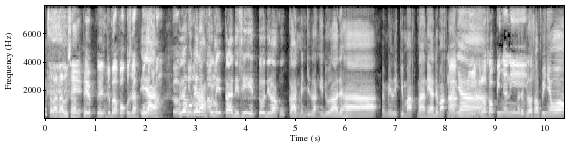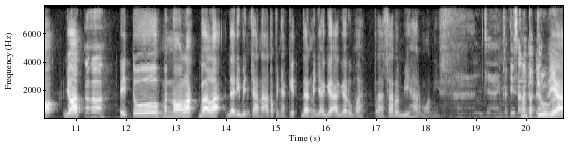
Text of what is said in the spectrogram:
Celana lu Eh, sampit. eh, eh, coba fokus dah. Fokus, Iya, udah pokoknya langsung nih tradisi itu dilakukan menjelang Idul Adha. Memiliki makna nih, ada Nah, maknanya. nih filosofinya nih. Ada filosofinya, wo. Jot. Heeh. Itu menolak bala dari bencana atau penyakit dan menjaga agar rumah terasa lebih harmonis. Anjay, berarti sana Mantep ada- juga. Iya,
